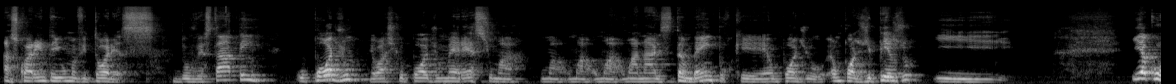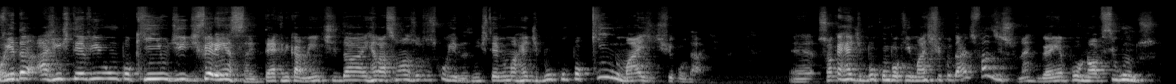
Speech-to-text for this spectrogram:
as 41 vitórias do Verstappen, o pódio, eu acho que o pódio merece uma, uma, uma, uma, uma análise também, porque é um pódio, é um pódio de peso e e a corrida, a gente teve um pouquinho de diferença, tecnicamente, da, em relação às outras corridas. A gente teve uma Red Bull com um pouquinho mais de dificuldade. É, só que a Red Bull com um pouquinho mais de dificuldade faz isso, né? Ganha por 9 segundos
